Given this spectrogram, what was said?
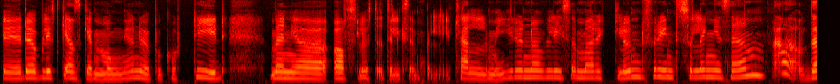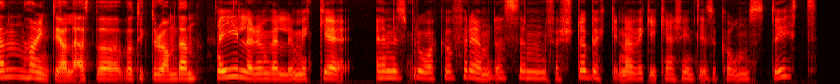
Eh, det har blivit ganska många nu på kort tid. Men jag avslutade till exempel Kallmyren av Lisa Marklund för inte så länge sedan. Ja, den har inte jag läst. Vad, vad tyckte du om den? Jag gillar den väldigt mycket. Hennes språk har förändrats sen första böckerna, vilket kanske inte är så konstigt.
